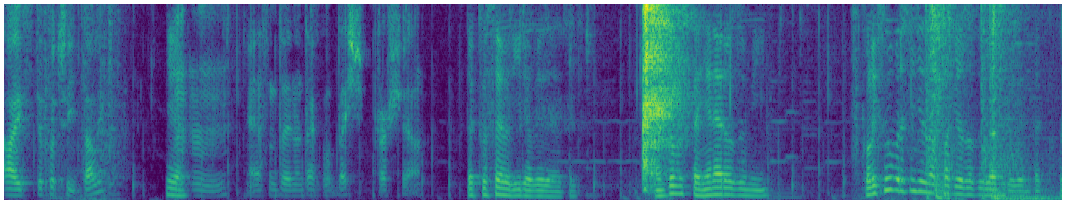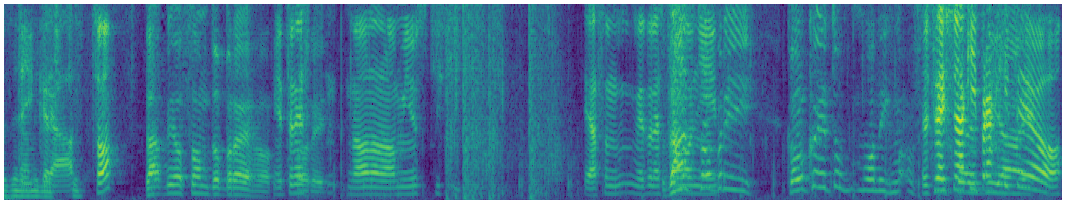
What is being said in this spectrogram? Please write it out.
a jste to čítali? Jo, Mm, já jsem to jenom tak obeš prošel. tak to se hodí do videa teď. On tomu stejně nerozumí. Kolik jsi mu prosím tě zaplatil za tuhle hru, jen tak mezi Ty námi krás. dětsky? Co? Zabil jsem dobrého, Mě to nes... sorry. No, no, no, minus tisíc. Já jsem, mě to nestalo Zas nic. dobrý! Kolko je tu oných... tady jsou nějaký FBI? prachy, ty jo.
